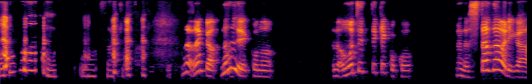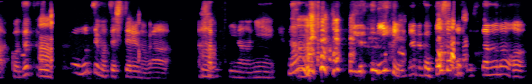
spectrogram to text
男だなと思ってたけど。ななんか、なんでこの、お餅って結構こう、なんだろう、舌触りがこうずっとうんもちもちしてるのが、うんハッピーなのに、なんで急に なんかこうボソボソしたものを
